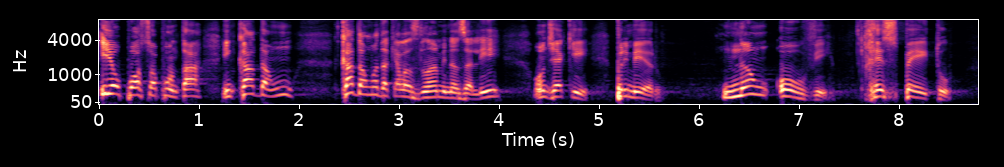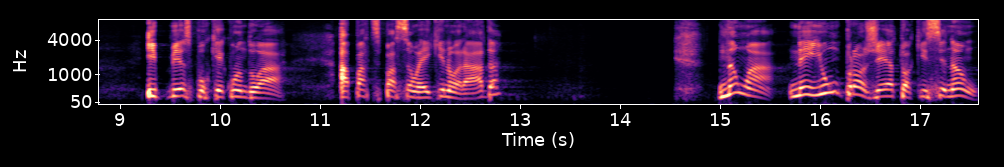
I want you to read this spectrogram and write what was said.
E eu posso apontar em cada um Cada uma daquelas lâminas ali, onde é que, primeiro, não houve respeito, e mesmo porque quando há, a participação é ignorada, não há nenhum projeto aqui, senão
